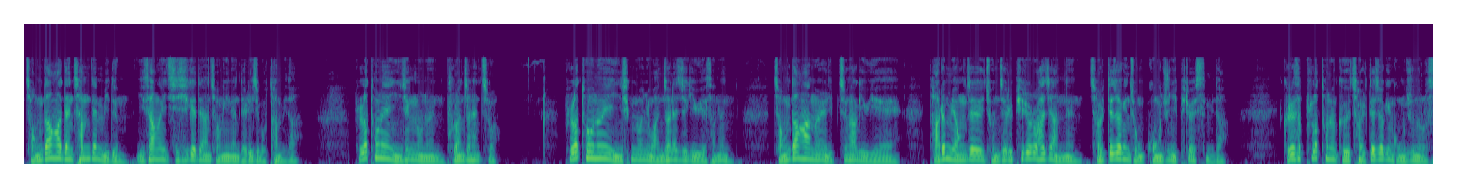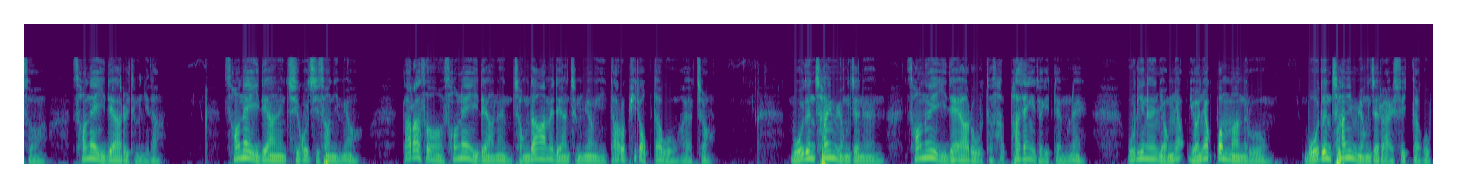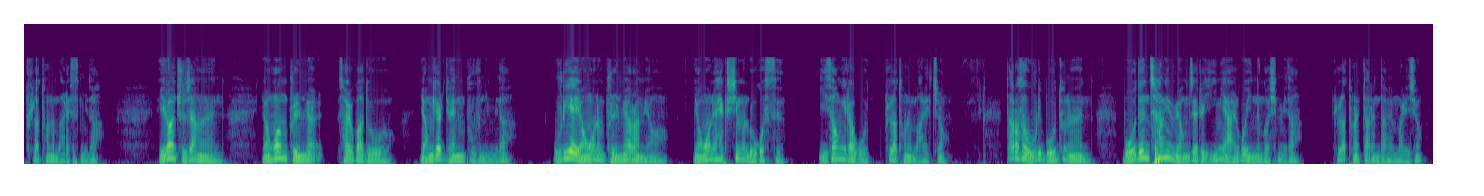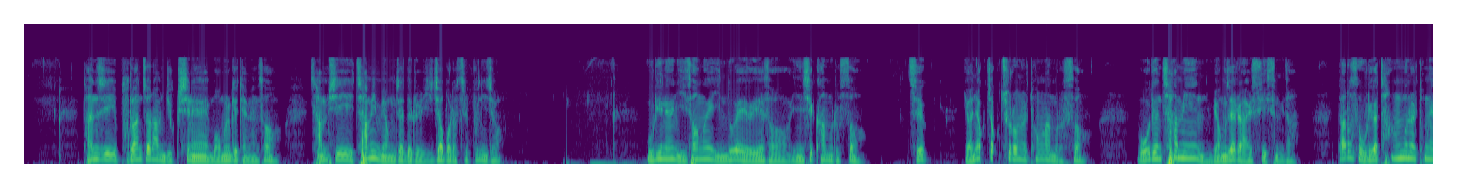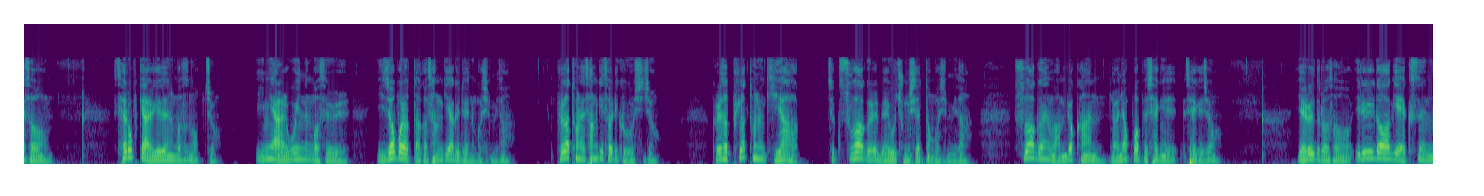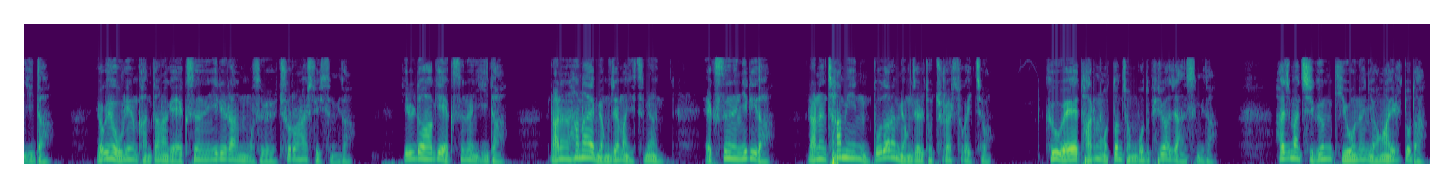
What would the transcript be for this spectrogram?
정당화된 참된 믿음, 이상의 지식에 대한 정의는 내리지 못합니다. 플라톤의 인식론은 불완전했죠. 플라톤의 인식론이 완전해지기 위해서는 정당함을 입증하기 위해 다른 명제의 존재를 필요로 하지 않는 절대적인 공준이 필요했습니다. 그래서 플라톤은 그 절대적인 공준으로서 선의 이데아를 듭니다. 선의 이데아는 지고 지선이며 따라서 선의 이데아는 정당함에 대한 증명이 따로 필요 없다고 하였죠. 모든 참인 명제는 선의 이데아로부터 파생이 되기 때문에 우리는 영역, 연역법만으로 모든 참인 명제를 알 수 있다고 플라톤은 말했습니다. 이런 주장은 영혼 불멸설과도 연결되는 부분입니다. 우리의 영혼은 불멸하며 영혼의 핵심은 로고스, 이성이라고 플라톤은 말했죠. 따라서 우리 모두는 모든 참임 명제를 이미 알고 있는 것입니다. 플라톤에 따른다면 말이죠. 단지 불완전한 육신에 머물게 되면서 잠시 참임 명제들을 잊어버렸을 뿐이죠. 우리는 이성의 인도에 의해서 인식함으로써, 즉 연역적 추론을 통함으로써 모든 참인 명제를 알 수 있습니다. 따라서 우리가 창문을 통해서 새롭게 알게 되는 것은 없죠. 이미 알고 있는 것을 잊어버렸다가 상기하게 되는 것입니다. 플라톤의 상기설이 그것이죠. 그래서 플라톤은 기하학, 즉 수학을 매우 중시했던 것입니다. 수학은 완벽한 연역법의 세계, 세계죠. 예를 들어서 1 더하기 x는 2다. 여기서 우리는 간단하게 x는 1이라는 것을 추론할 수 있습니다. 1 더하기 x는 2다. 라는 하나의 명제만 있으면 x는 1이다. 라는 참인 또 다른 명제를 도출할 수가 있죠. 그 외에 다른 어떤 정보도 필요하지 않습니다. 하지만 지금 기온은 영하 1도다.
